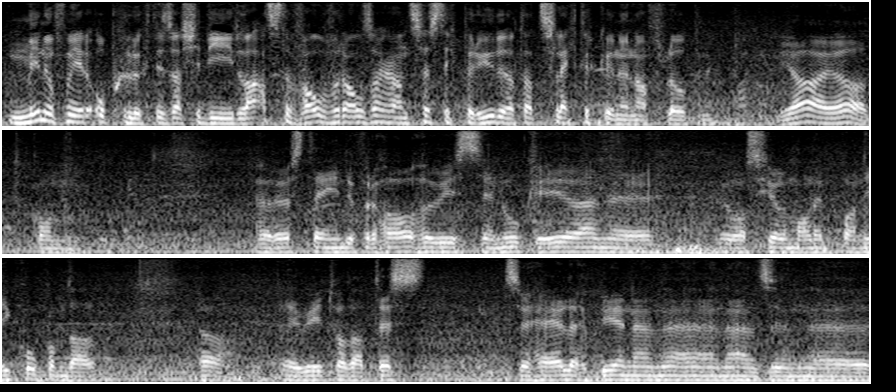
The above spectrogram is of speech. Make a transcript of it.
min of meer opgelucht is. Als je die laatste val vooral zag aan 60 per uur, dat dat slechter kunnen aflopen. hè. Ja, ja, het kon gerust einde verhaal geweest zijn ook. Hè. En, eh, hij was helemaal in paniek ook, omdat ja, hij weet wat dat is. Zijn heilig been en, en, en zijn, eh,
